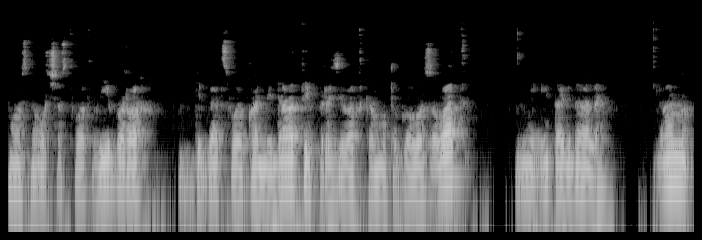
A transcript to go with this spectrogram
можно участвовать в выборах, выдвигать свои кандидаты, призывать кому-то голосовать и, и так далее. Он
